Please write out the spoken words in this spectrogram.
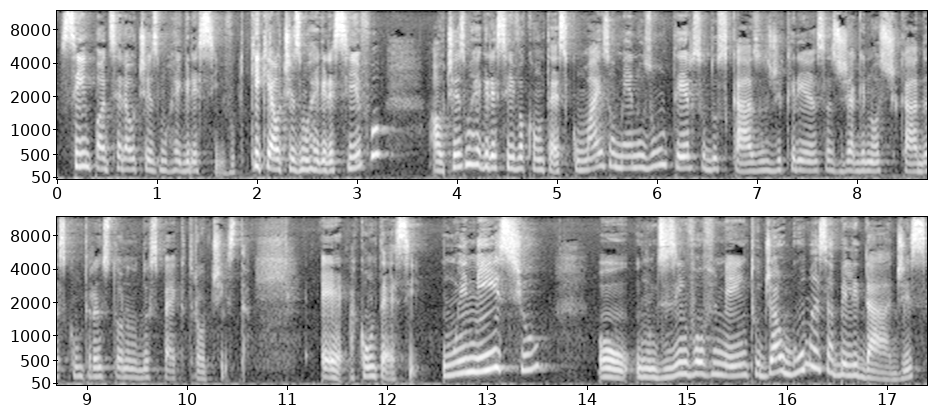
sim, pode ser autismo regressivo. O que é autismo regressivo? Autismo regressivo acontece com mais ou menos um terço dos casos de crianças diagnosticadas com transtorno do espectro autista. É, acontece um início ou um desenvolvimento de algumas habilidades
